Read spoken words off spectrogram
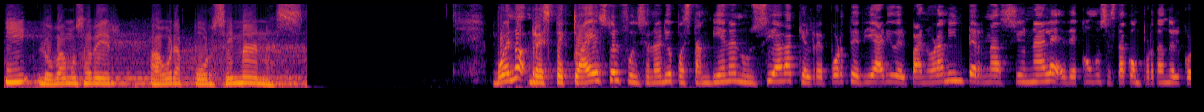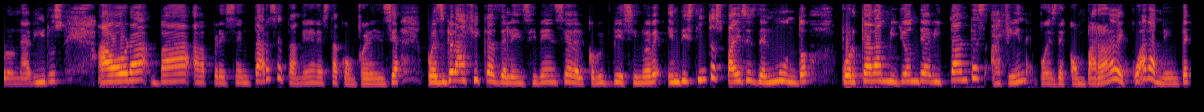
y lo vamos a ver ahora por semanas. Bueno, respecto a esto, el funcionario pues también anunciaba que el reporte diario del panorama internacional de cómo se está comportando el coronavirus ahora va a presentarse también en esta conferencia, pues gráficas de la incidencia del COVID-19 en distintos países del mundo por cada millón de habitantes a fin pues de comparar adecuadamente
